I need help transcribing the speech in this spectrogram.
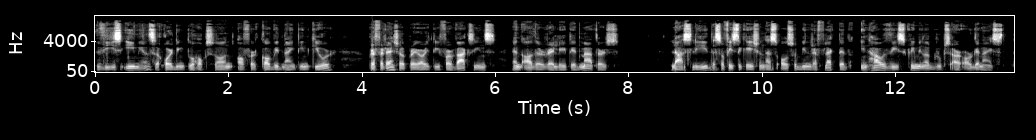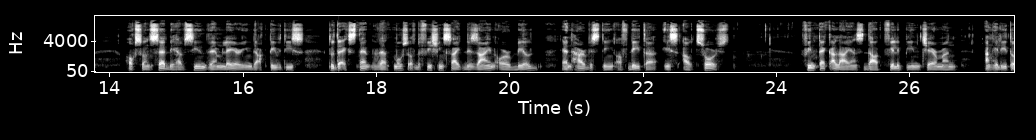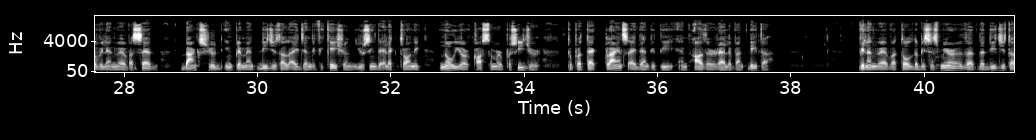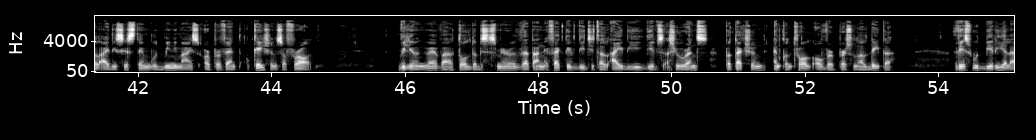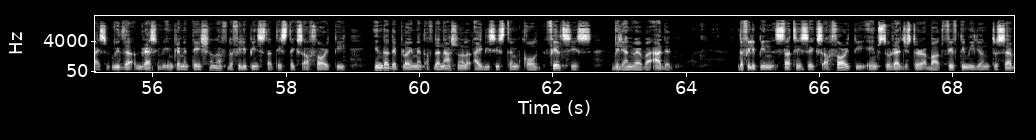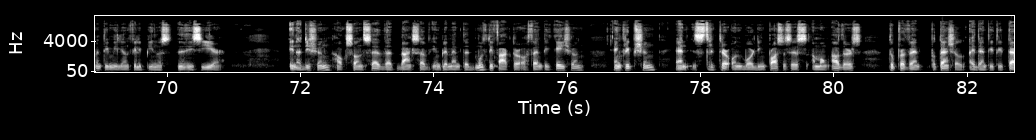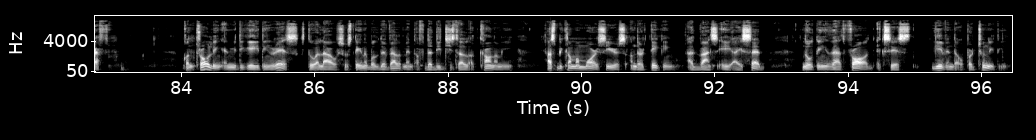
These emails, according to Jocson, offer COVID-19 cure, preferential priority for vaccines, and other related matters. Lastly, the sophistication has also been reflected in how these criminal groups are organized. Jocson said they have seen them layering the activities to the extent that most of the phishing site design or build and harvesting of data is outsourced. FinTech Alliance Philippine Chairman Angelito Villanueva said banks should implement digital identification using the electronic Know Your Customer procedure to protect clients' identity and other relevant data. Villanueva told the Business Mirror that the digital ID system would minimize or prevent occasions of fraud. Villanueva told the Business Mirror that an effective digital ID gives assurance, protection, and control over personal data. This would be realized with the aggressive implementation of the Philippine Statistics Authority in the deployment of the national ID system called PhilSys, Villanueva added. The Philippine Statistics Authority aims to register about 50 million to 70 million Filipinos this year. In addition, Jocson said that banks have implemented multi-factor authentication, encryption, and stricter onboarding processes, among others, to prevent potential identity theft controlling and mitigating risks to allow sustainable development of the digital economy has become a more serious undertaking, Advanced AI said, noting that fraud exists given the opportunity.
